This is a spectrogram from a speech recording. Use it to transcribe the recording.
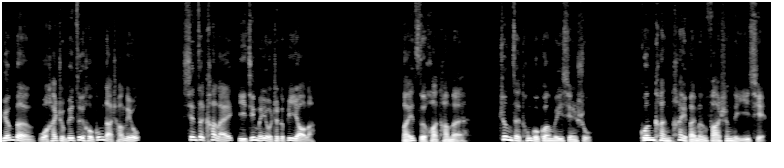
原本我还准备最后攻打长留。”现在看来已经没有这个必要了。白子画他们正在通过观微仙术观看太白门发生的一切，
